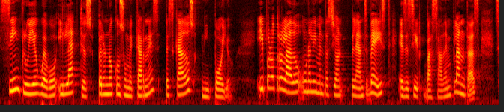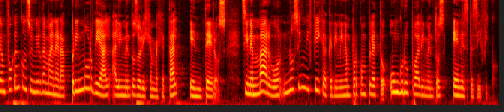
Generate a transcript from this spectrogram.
sí incluye huevo y lácteos, pero no consume carnes, pescados ni pollo. Y por otro lado, una alimentación plant-based, es decir, basada en plantas, se enfoca en consumir de manera primordial alimentos de origen vegetal enteros. Sin embargo, no significa que eliminen por completo un grupo de alimentos en específico.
